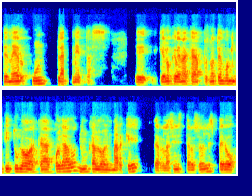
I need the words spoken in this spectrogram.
tener un plan de metas. ¿Qué es lo que ven acá? Pues no tengo mi título acá colgado, nunca lo enmarqué de relaciones internacionales, pero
